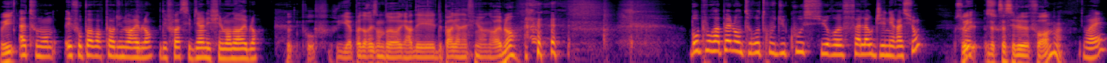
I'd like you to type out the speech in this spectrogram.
Oui. à tout le monde. Il faut pas avoir peur du noir et blanc. Des fois, c'est bien les films en noir et blanc. Euh, Il n'y a pas de raison de regarder, de pas regarder un film en noir et blanc. Bon, pour rappel, on te retrouve du coup sur euh, Fallout Génération. Oui, donc ça c'est le forum Ouais,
